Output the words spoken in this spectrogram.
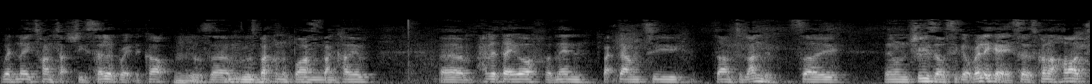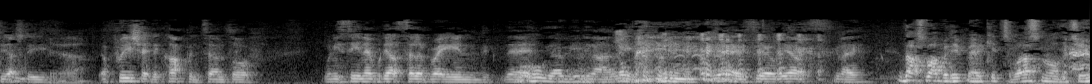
we had no time to actually celebrate the cup. It was um, we was back on the bus back home, um, had a day off, and then back down to down to London. So then on Tuesday, obviously got relegated. So it's kind of hard to actually Yeah. appreciate appreciate the cup in terms of. When you see everybody else celebrating, their, Oh, yeah, we- you know what I mean? yeah, you see everybody else, you know, That's why we didn't make it to Arsenal on the Tuesday.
